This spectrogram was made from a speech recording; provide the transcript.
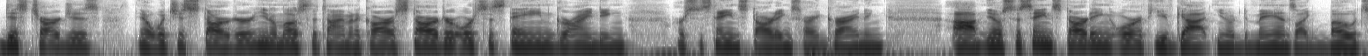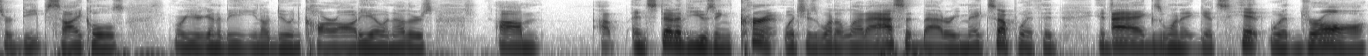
discharges, you know, which is starter, you know, most of the time in a car, starter or sustained grinding or sustained starting, sorry, grinding, um, you know, sustained starting, or if you've got, you know, demands like boats or deep cycles where you're going to be, you know, doing car audio and others, um, uh, instead of using current, which is what a lead acid battery makes up with it, it lags when it gets hit with draw,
